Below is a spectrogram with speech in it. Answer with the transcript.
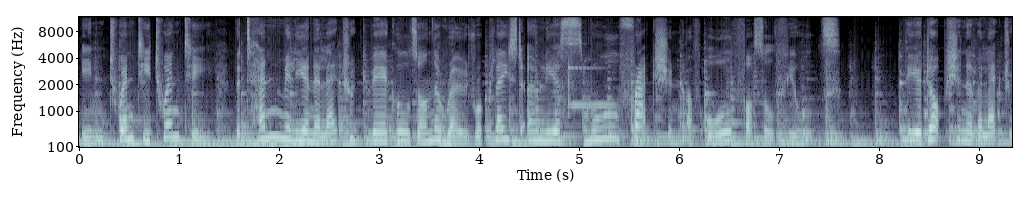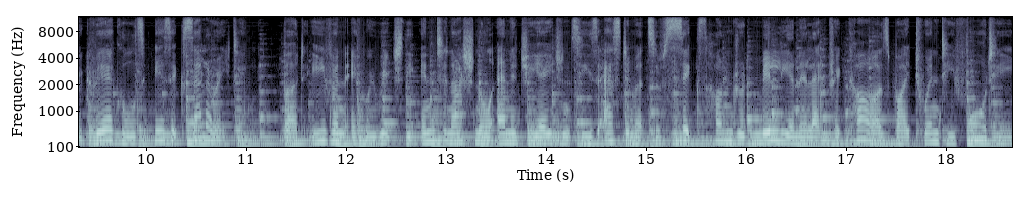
In 2020, the 10 million electric vehicles on the road replaced only a small fraction of all fossil fuels. The adoption of electric vehicles is accelerating, but even if we reach the International Energy Agency's estimates of 600 million electric cars by 2040,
